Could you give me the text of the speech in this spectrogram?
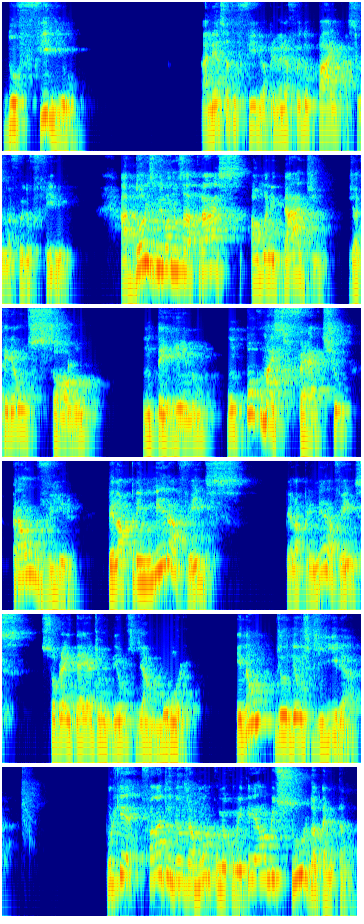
do filho. A aliança do filho. A primeira foi do pai, a segunda foi do filho. Há dois mil anos atrás, a humanidade já teria um solo, um terreno um pouco mais fértil para ouvir pela primeira vez, pela primeira vez, sobre a ideia de um Deus de amor e não de um Deus de ira. Porque falar de um Deus de amor, como eu comentei, era um absurdo até então.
